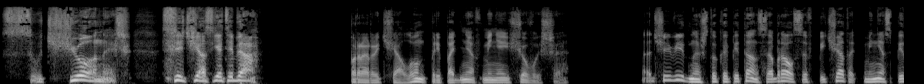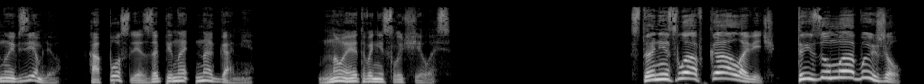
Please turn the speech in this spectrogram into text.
«Сученыш! Сейчас я тебя...» прорычал он, приподняв меня еще выше. Очевидно, что капитан собрался впечатать меня спиной в землю, а после запинать ногами. Но этого не случилось. «Станислав Калович, ты из ума выжил?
